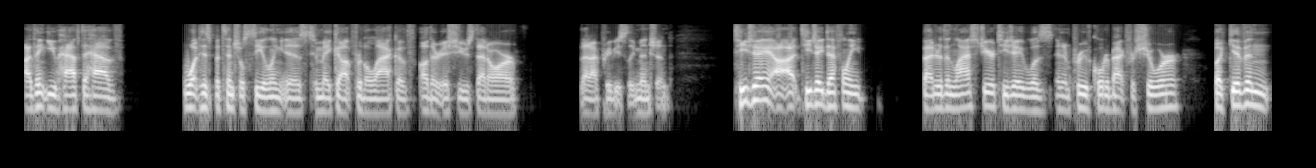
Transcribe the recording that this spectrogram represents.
I think you have to have what his potential ceiling is to make up for the lack of other issues that are that I previously mentioned. TJ, uh, TJ definitely better than last year. TJ was an improved quarterback for sure, but given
